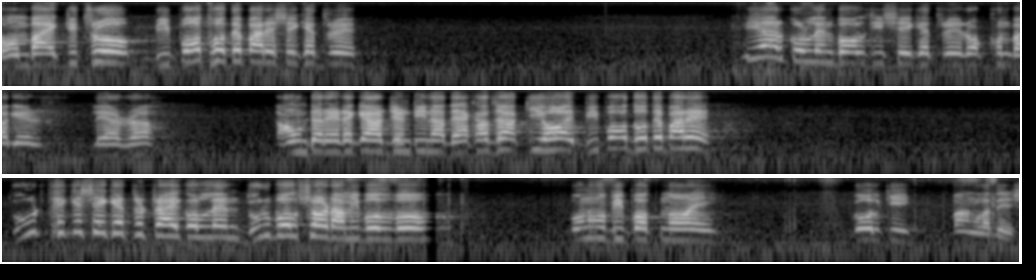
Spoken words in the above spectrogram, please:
লম্বা একটি থ্রো বিপদ হতে পারে সেই ক্ষেত্রে ক্লিয়ার করলেন বলটি সেই ক্ষেত্রে রক্ষণ ভাগের প্লেয়াররা কাউন্টার এটাকে আর্জেন্টিনা, দেখা যাক কি হয়, বিপদ হতে পারে। দূর থেকে সেক্ষেত্রে ট্রাই করলেন, দুর্বল শট আমি বলব। কোনো বিপদ নয়। গোল কি বাংলাদেশ।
